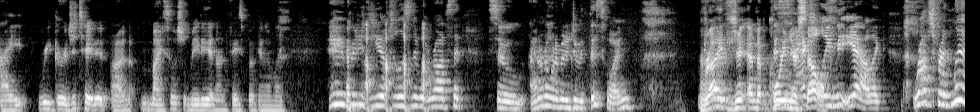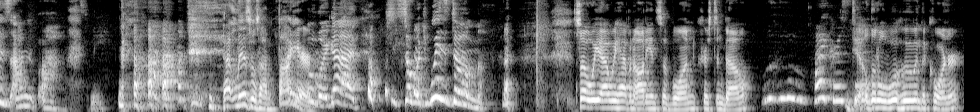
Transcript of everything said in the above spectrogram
I regurgitate it on my social media and on Facebook, and I'm like, "Hey, everybody, do you have to listen to what Rob said?" So I don't know what I'm going to do with this one. Right. You end up quoting yourself. Actually me, yeah, like Rob's friend Liz. I'm. Oh, that's me. that Liz was on fire. Oh my god, she's so much wisdom. So, yeah, we have an audience of one, Kristen Bell. Woohoo! Hi, Kristen. a little woohoo in the corner.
